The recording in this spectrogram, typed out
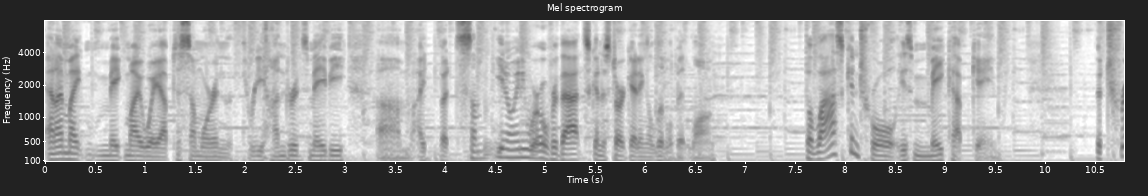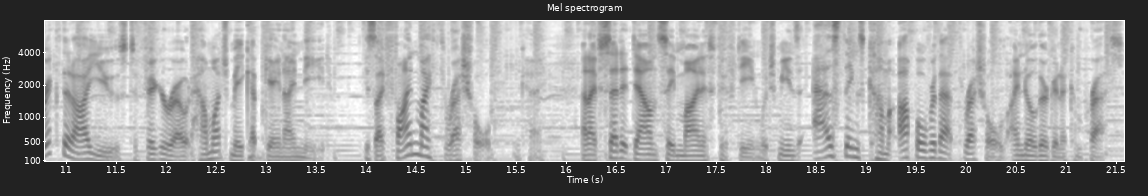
and I might make my way up to somewhere in the 300s maybe. Um, I, but some, you know, anywhere over that, it's going to start getting a little bit long. The last control is makeup gain. The trick that I use to figure out how much makeup gain I need is I find my threshold, okay, and I've set it down, say minus 15, which means as things come up over that threshold, I know they're going to compress.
